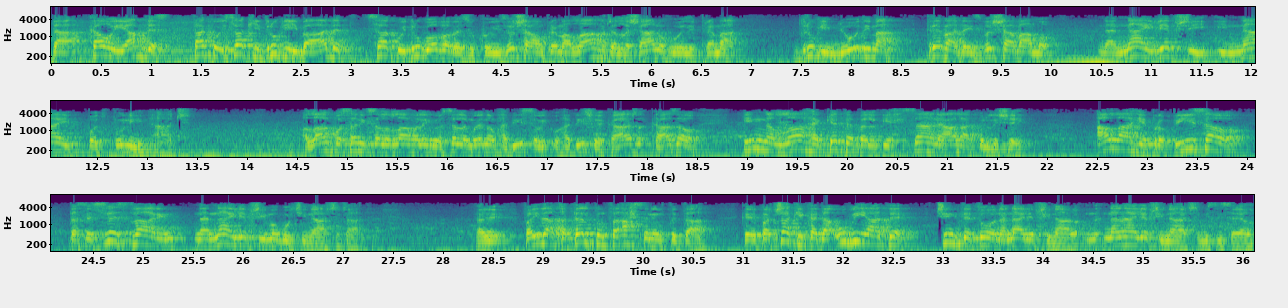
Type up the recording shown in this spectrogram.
da kao i abdest, tako i svaki drugi ibadet, svaku i drugu obavezu koju izvršavamo prema Allahu Đalešanuhu ili prema drugim ljudima, treba da izvršavamo na najljepši i najpotpuniji način. Allah poslanik sallallahu alaihi wasallam u jednom hadisu, u hadisu je kazao Inna Allahe ketebel ihsane ala kulli šej. Allah je propisao da se sve stvari na najljepši mogući način radi. Kaže, fa idha qateltum fa ahsanil qital. Kaže, pa čak i kada ubijate, činite to na najljepši, narod, na, na najljepši način, misli se, jel,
